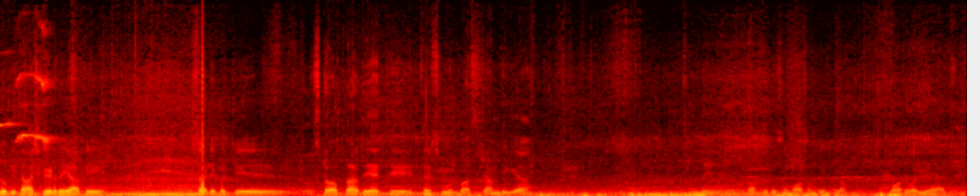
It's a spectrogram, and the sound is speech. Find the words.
ਲੋਕੀ ਤਾਸ਼ ਖੇਡਦੇ ਆ ਕੇ। ਸਾਡੇ ਬੱਚੇ ਸਟਾਪ ਕਰਦੇ ਆ ਇੱਥੇ ਇੱਥੇ ਸਕੂਲ ਬੱਸ ਜਾਂਦੀ ਆ। ਤੇ ਬਾਕੀ ਤੁਸੀਂ ਮੌਸਮ ਦੇਖ ਲਓ। ਬਹੁਤ ਵਧੀਆ ਹੈ ਅੱਜ।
